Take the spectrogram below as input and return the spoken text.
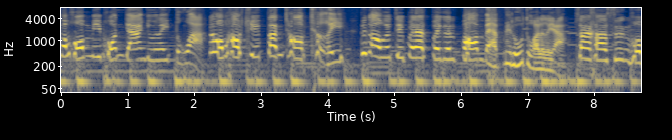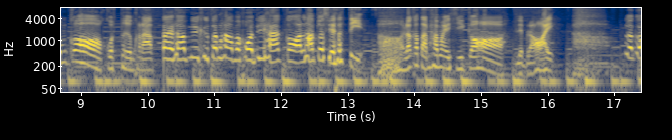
ว่าผมมีผลยางอยู่ในตัว แล้วผมเขาคิดตันชอบเฉยถึงเอาเงินจริงไปแลกเป็นเงินปลอมแบบไม่รู้ตัวเลยอะ ใช่ครับ ซึ่งผมก็กดเติมครับ ใช่ครับนี่คือสภาพบางคนที่หาก่อนรับจนเสียสติแล้วก็ตัดผ้าไหม่ทีก็เรียบร้อย แล้วก็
